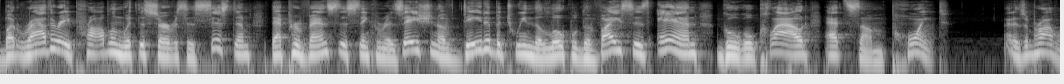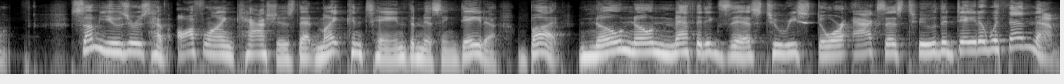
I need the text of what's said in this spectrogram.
but rather a problem with the service's system that prevents the synchronization of data between the local devices and Google Cloud at some point. That is a problem. Some users have offline caches that might contain the missing data, but no known method exists to restore access to the data within them.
